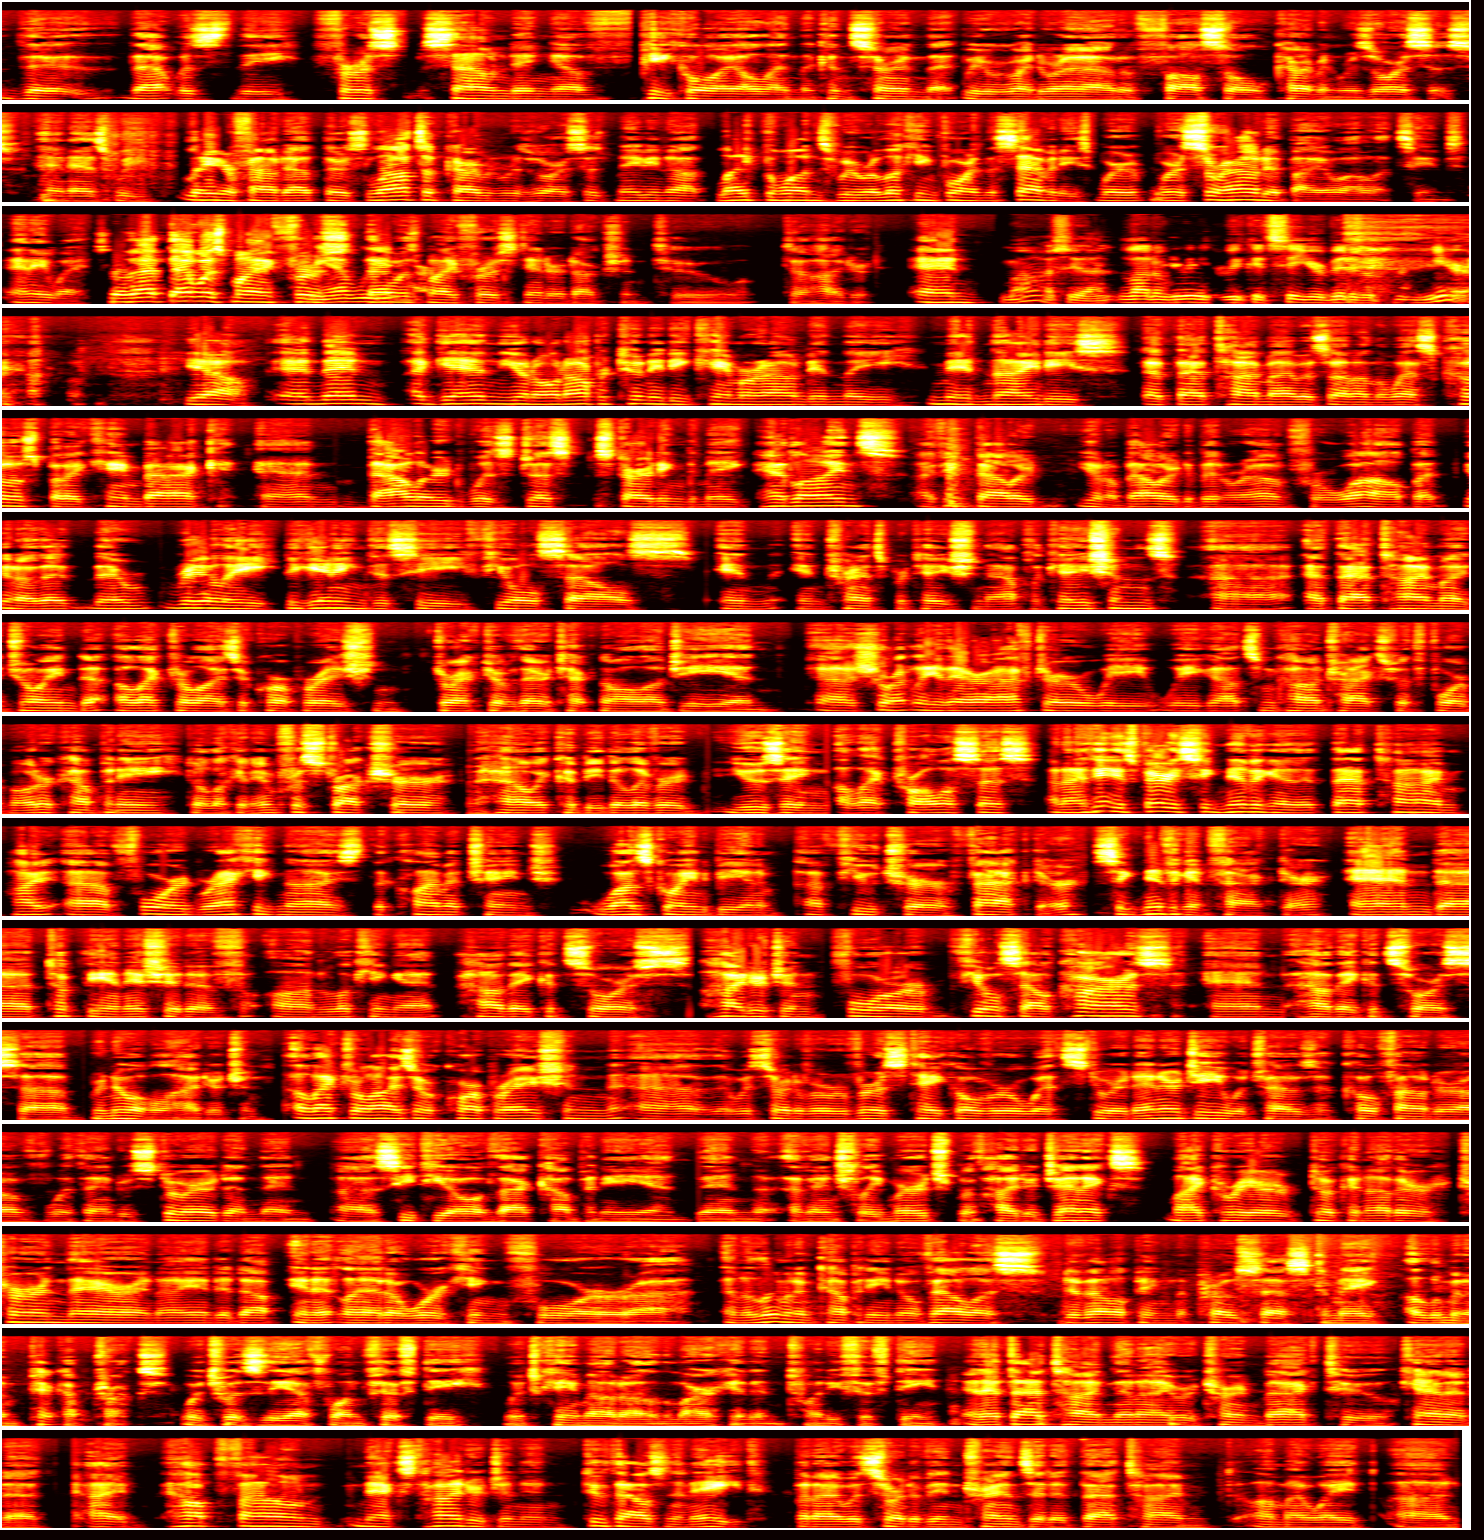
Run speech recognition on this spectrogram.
the that was the first sounding of peak oil and the concern that we were going to run out of fossil carbon resources. And as we later found out, there's lots of carbon resources, maybe not like the ones we were looking for in the 70s. We're we're surrounded by oil, it seems. Anyway, so that that was my first yeah, that are. was my first introduction to to hydrogen. And wow, so a lot of ways we could say you're a bit of a pioneer. Yeah. And then again, you know, an opportunity came around in the mid 90s. At that time, I was out on the West Coast, but I came back and Ballard was just starting to make headlines. I think Ballard, you know, Ballard had been around for a while, but, you know, they're, they're really beginning to see fuel cells in, in transportation applications. Uh, at that time, I joined Electrolyzer Corporation, director of their technology, and uh, shortly thereafter, we, we got some contracts with Ford Motor Company to look at infrastructure and how it could be delivered using electrolysis. And I think it's very significant at that time, uh, Ford recognized the climate change was going to be a, a future factor, significant factor, and uh, took the initiative on looking at how they could source hydrogen for fuel cell cars and how they could source uh, renewable hydrogen. Electrolyzer Corporation, uh, there was sort of a reverse take over with Stuart Energy, which I was a co-founder of with Andrew Stuart, and then uh, CTO of that company, and then eventually merged with Hydrogenics. My career took another turn there, and I ended up in Atlanta working for uh, an aluminum company, Novelis, developing the process to make aluminum pickup trucks, which was the F 150, which came out on the market in 2015. And at that time, then I returned back to Canada. I helped found Next Hydrogen in 2008 but I was sort of in transit at that time on my way uh.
